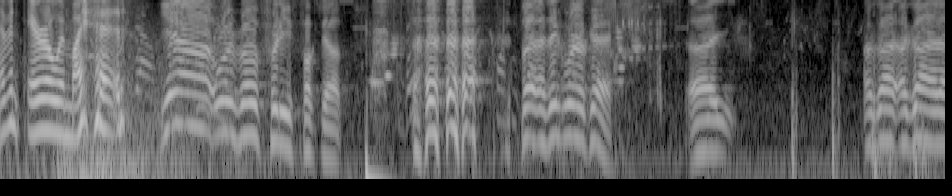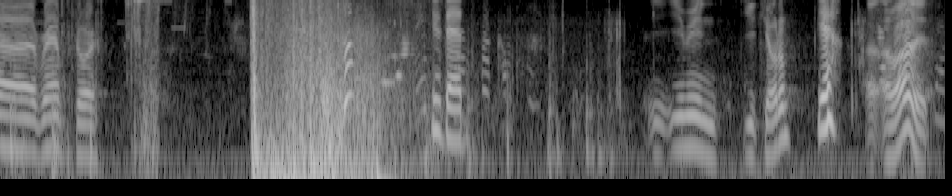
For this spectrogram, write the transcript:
have an arrow in my head. Yeah, we're both pretty fucked up. but I think we're okay. Uh, I got, I got a ramp door. He's dead. Transfer complete. Y- you mean you killed him? Yeah. I, I love it. Sense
